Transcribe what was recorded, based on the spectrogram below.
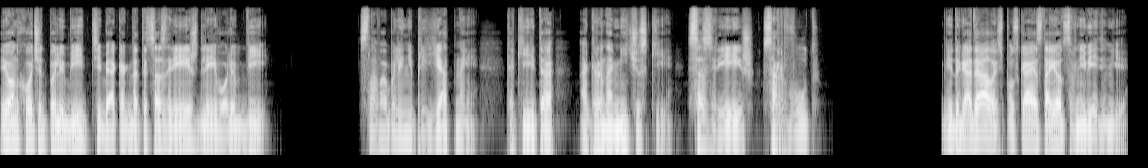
и он хочет полюбить тебя, когда ты созреешь для его любви». Слова были неприятные, какие-то агрономические. «Созреешь», «сорвут». «Не догадалась, пускай остается в неведении»,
